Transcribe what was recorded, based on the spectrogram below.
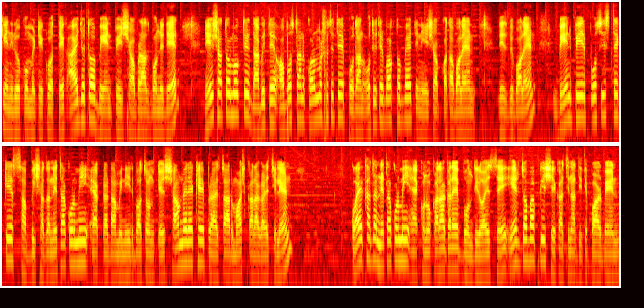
কেন্দ্রীয় কমিটি কর্তৃক আয়োজিত বিএনপির সব রাজবন্দীদের নিঃশর্ত মুক্তির দাবিতে অবস্থান কর্মসূচিতে প্রধান অতিথির বক্তব্যে তিনি এসব কথা বলেন। রিজবি বলেন, বিএনপির পঁচিশ থেকে ছাব্বিশ হাজার নেতাকর্মী একটা ডামি নির্বাচনকে সামনে রেখে প্রায় চার মাস কারাগারে ছিলেন। কয়েক হাজার নেতাকর্মী এখনও কারাগারে বন্দী রয়েছে। এর জবাব কি শেখ হাসিনা দিতে পারবেন?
